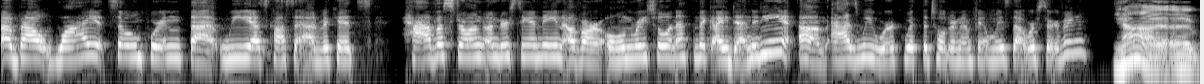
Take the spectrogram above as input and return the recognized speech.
about why it's so important that we as CASA advocates have a strong understanding of our own racial and ethnic identity um, as we work with the children and families that we're serving? Yeah,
